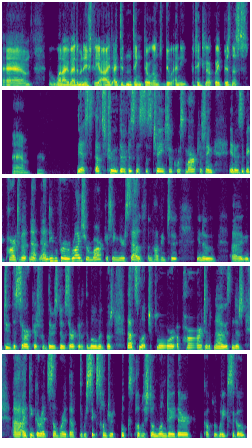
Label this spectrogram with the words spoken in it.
um, when I read them initially, I, I, didn't think they were going to do any particular great business. Um, mm. Yes, that's true. Their business has changed. Of course, marketing, you know, is a big part of it. And even for a writer, marketing yourself and having to, you know, uh, do the circuit. There's no circuit at the moment, but that's much more a part of it now, isn't it? Uh, I think I read somewhere that there were 600 books published on one day there a couple of weeks ago.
